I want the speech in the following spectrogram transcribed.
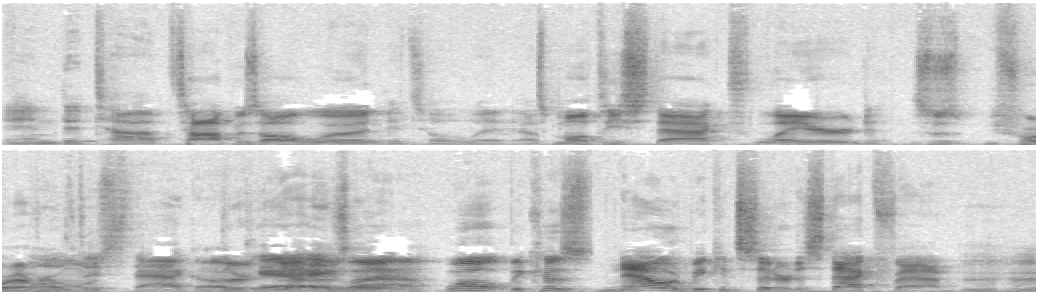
And the top, Top is all wood. it's all wood. It's multi-stacked, layered. This was before everyone. Multi-stack. Okay, yeah, was like- well, because now it would be considered a stack fab. mm-hmm.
